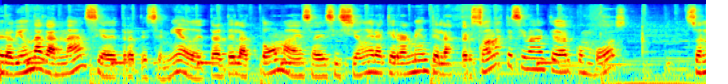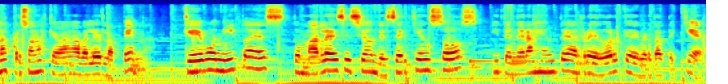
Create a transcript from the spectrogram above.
pero había una ganancia detrás de ese miedo, detrás de la toma de esa decisión, era que realmente las personas que se iban a quedar con vos son las personas que van a valer la pena. Qué bonito es tomar la decisión de ser quien sos y tener a gente alrededor que de verdad te quiera.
